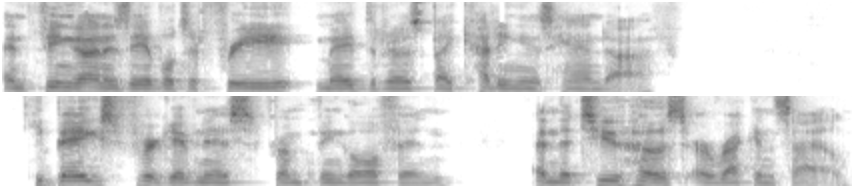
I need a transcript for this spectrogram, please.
and Fingon is able to free Maedhros by cutting his hand off. He begs forgiveness from Fingolfin, and the two hosts are reconciled,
